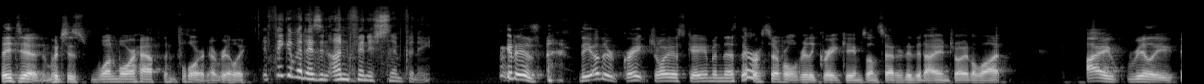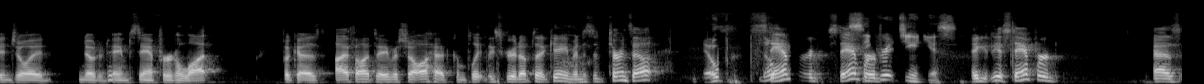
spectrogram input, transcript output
They did, which is one more half than Florida, really. Think of it as an unfinished symphony. I think it is. The other great joyous game in this, there were several really great games on Saturday that I enjoyed a lot. I really enjoyed Notre Dame Stanford a lot because I thought David Shaw had completely screwed up that game. And as it turns out, Nope. Stanford, Stanford, Secret genius. Stanford, as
